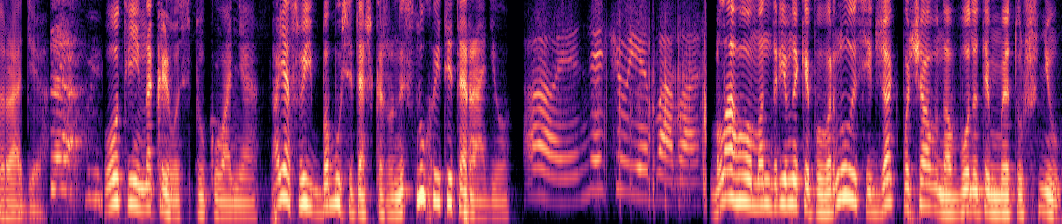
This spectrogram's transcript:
Радіо. От і накрилось спілкування. А я своїй бабусі теж кажу: не слухайте те радіо. Ой, не чує баба. Благо, мандрівники повернулись, і Джек почав наводити метушню.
